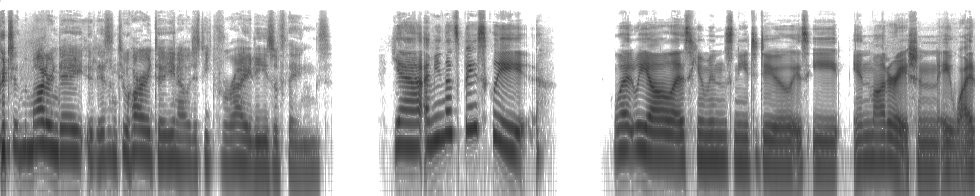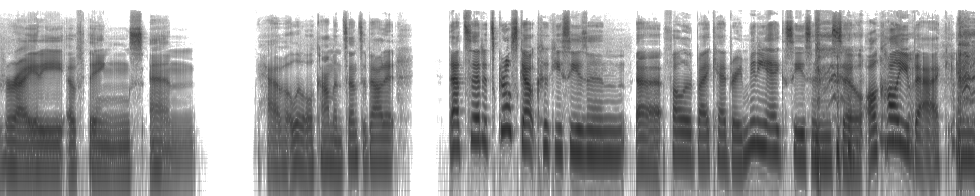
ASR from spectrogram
Which in the modern day, it isn't too hard to, you know, just eat varieties of things. Yeah, I mean that's basically what we all as humans need to do is eat in moderation a wide variety of things and have a little common sense about it. That said, it's Girl Scout cookie season, uh, followed by Cadbury mini egg season, so I'll call you back in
